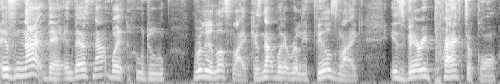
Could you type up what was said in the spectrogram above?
it's not that, and that's not what hoodoo really looks like. It's not what it really feels like. It's very practical.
